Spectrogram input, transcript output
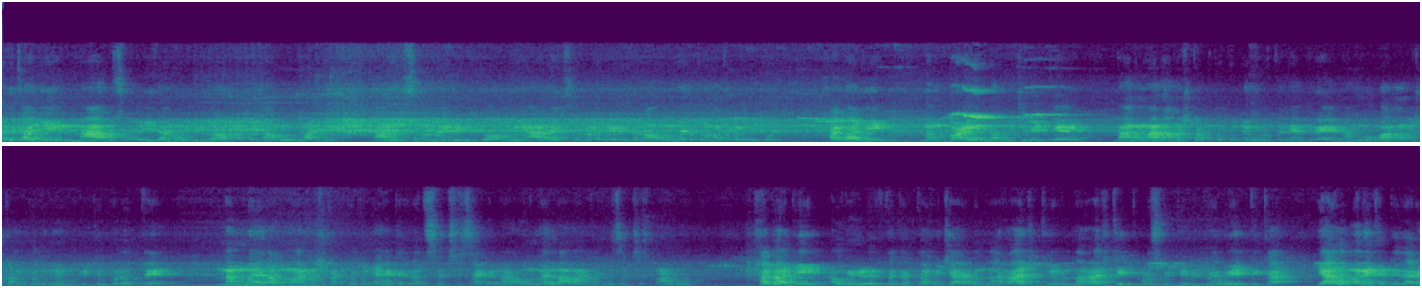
ಅದಕ್ಕಾಗಿ ನಾವು ಇದಾನೋ ಇಲ್ಲ ಅನ್ನೋದನ್ನು ಅವ್ರು ಮಾಡಬೇಕು. ನಾವು ಹೆಸರನ್ನ ಹೇಳಿದ್ದು, ಅವನು ಯಾರ ಹೆಸರುಗಳನ್ನು ಹೇಳಿದಾನೋ ಅವನ ಮೇಲೆ ಕ್ರಮ ತಗೊಳ್ಬೇಕು. ಹಾಗಾಗಿ ನಮ್ಮ ಬಾಯನ್ನು ಮುಚ್ಚಲಿಕ್ಕೆ ನಾನು ಮಾನ ನಷ್ಟ ಮೊಕದ್ದಮೆ ಹುಡುಕ್ತೇನೆ ಅಂದರೆ ನಮಗೂ ಮಾನ ನಷ್ಟ ಮೊಕದ್ದಮೆ ಬರುತ್ತೆ. ನಮ್ಮ ಮೇಲೆ ಅವ್ನು ಮೊಕದ್ದಮೆ ಹಾಕಿದ್ರೆ ಅದು ಸಕ್ಸಸ್ ಆಗಲ್ಲ. ಅವನ ಮೇಲೆ ನಾವು ಹಾಕಿದ್ರೆ ಸಕ್ಸಸ್ ಮಾಡ್ಬೋದು. ಹಾಗಾಗಿ ಅವ್ರು ಹೇಳಿರ್ತಕ್ಕಂಥ ವಿಚಾರವನ್ನ, ರಾಜಕೀಯವನ್ನ ರಾಜಕೀಯಕ್ಕೆ ಬಳಸಬೇಕೆ ಬಿಟ್ಟರೆ ವೈಯಕ್ತಿಕ ಯಾರೋ ಮನೆ ಕಟ್ಟಿದ್ದಾರೆ,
